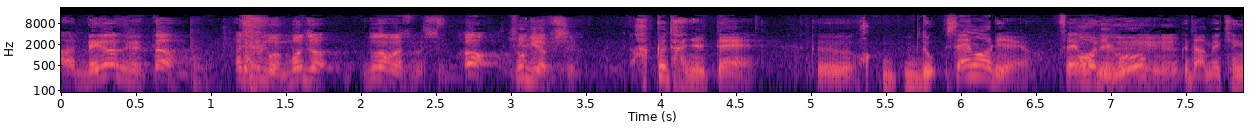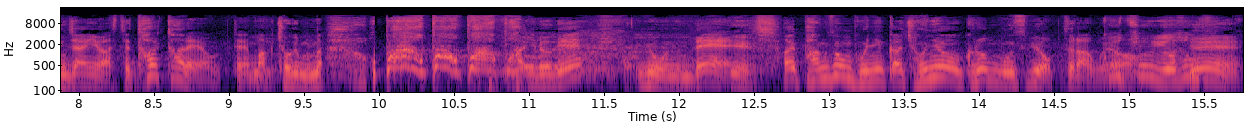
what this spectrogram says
아, 내가 그랬다. 하시는 분 먼저 누가 말씀하시죠? 어, 조기엽 씨. 학교 다닐 때, 그, 노- 쌩얼이에요. 쌩얼이고, 어, 네. 그 다음에 굉장히 왔을 때 털털해요. 그때 막 저기 보면, 오빠, 오빠, 오빠, 오빠, 이러게 여기 오는데, 예. 아니, 방송 보니까 전혀 그런 모습이 없더라고요. 그렇죠, 여성- 예.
